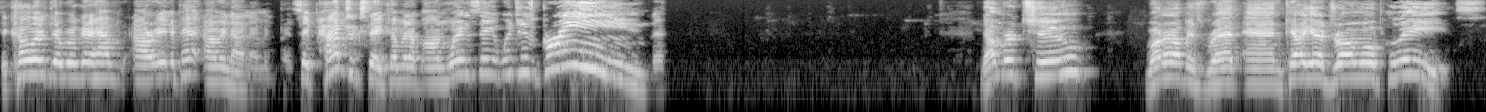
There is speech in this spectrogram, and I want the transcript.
The color that we're gonna have our independent. I mean, not independent. St. Patrick's Day coming up on Wednesday, which is green. Number two. Runner up is red, and can I get a drum roll, please?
